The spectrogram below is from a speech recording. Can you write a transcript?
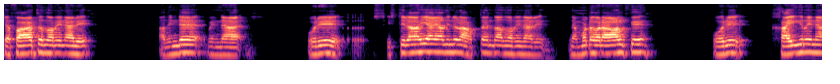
ഷഫാഅത്ത് എന്ന് പറഞ്ഞാൽ അതിന്റെ പിന്നെ ഒരു ഇസ്തിലാഹിയായ അതിന്റെ ഒരു അർത്ഥം എന്താന്ന് പറഞ്ഞാൽ നമ്മുടെ ഒരാൾക്ക് ഒരു ഹൈറിനെ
